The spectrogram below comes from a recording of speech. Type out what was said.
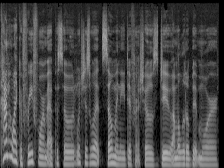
kind of like a freeform episode, which is what so many different shows do. I'm a little bit more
